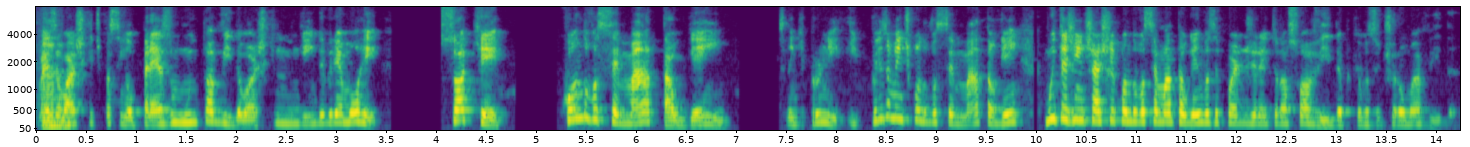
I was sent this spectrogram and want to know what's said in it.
Mas eu Uhum. acho que, tipo assim, eu prezo muito a vida. Eu acho que ninguém deveria morrer. Só que, quando você mata alguém, você tem que punir. E principalmente quando você mata alguém, muita gente acha que quando você mata alguém, você perde o direito da sua vida, porque você tirou uma vida.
